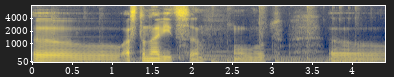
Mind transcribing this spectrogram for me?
э, остановиться. Вот. Э,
